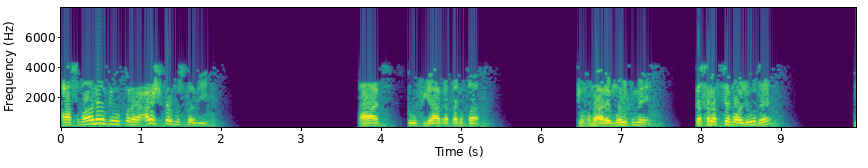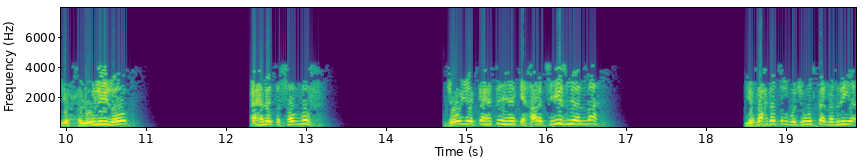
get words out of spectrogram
آسمانوں کے اوپر ہے، عرش پر مستوی ہے۔ آج صوفیاء کا طبقہ جو ہمارے ملک میں کثرت سے موجود ہے، یہ حلولی لوگ، اہل تصوف، جو یہ کہتے ہیں کہ ہر چیز میں اللہ ہے، یہ وحدت الوجود کا نظریہ،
